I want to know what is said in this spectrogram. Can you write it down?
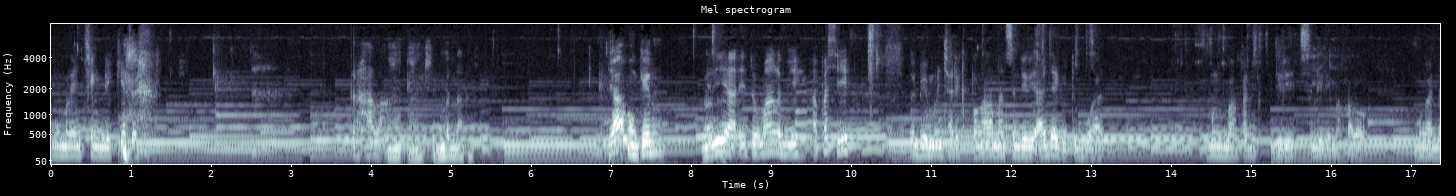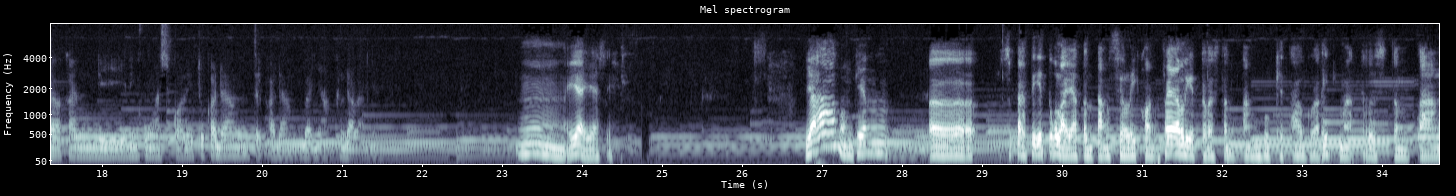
Mau melenceng dikit. ya terhalang mm sih. Benar. Ya mungkin. Jadi ya itu mah lebih apa sih lebih mencari pengalaman sendiri aja gitu buat mengembangkan diri sendiri mah. Kalau mengandalkan di lingkungan sekolah itu kadang terkadang banyak kendalanya. Hmm iya iya sih. Ya mungkin uh, seperti itulah ya tentang Silicon Valley terus tentang bukit algoritma terus tentang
